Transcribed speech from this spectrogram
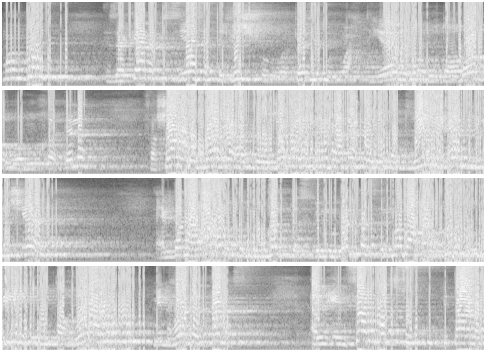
منطقه إذا كانت السياسة غش وكذب واحتيال ومضارات ومخاتلة فشرع الله عز وجل يجب لتطهير هذه الأشياء. عندما أربط المقدس بالمدنس إنما أربطه به ليطهره من هذا الدنس الإنسان نفسه لتعلم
